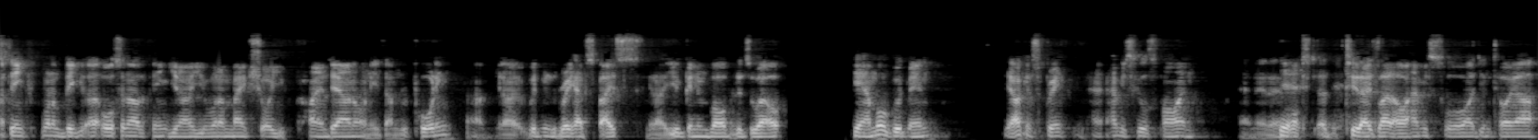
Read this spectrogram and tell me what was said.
I think one of the big, uh, also another thing, you know, you want to make sure you hone down on is um, reporting. Um, you know, within the rehab space, you know, you've been involved as well. Yeah, I'm all good, man. Yeah, I can sprint. Hammy's skills fine. And then yeah. uh, two days later, oh, Hammy's sore. I didn't tell you.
